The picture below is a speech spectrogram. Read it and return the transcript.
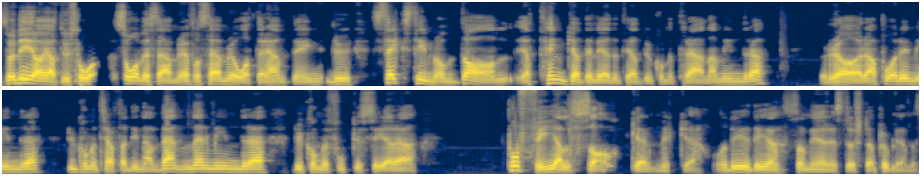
så det gör ju att du sover sämre, får sämre återhämtning. Du, sex timmar om dagen, jag tänker att det leder till att du kommer träna mindre, röra på dig mindre, du kommer träffa dina vänner mindre, du kommer fokusera på fel saker mycket. Och det är det som är det största problemet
